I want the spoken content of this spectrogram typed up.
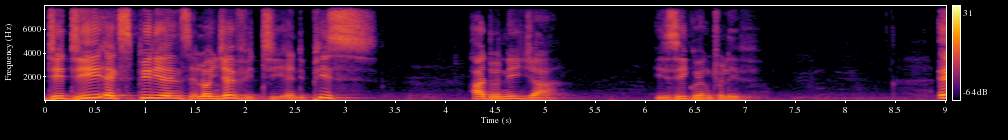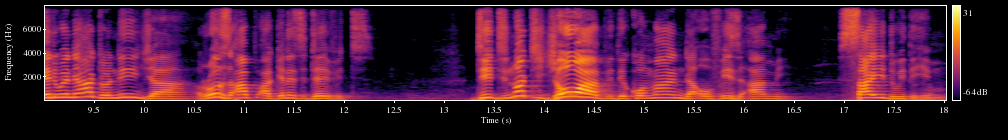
Did he experience longevity and peace? Adonijah, is he going to live? And when Adonijah rose up against David, did not Joab, the commander of his army, side with him?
